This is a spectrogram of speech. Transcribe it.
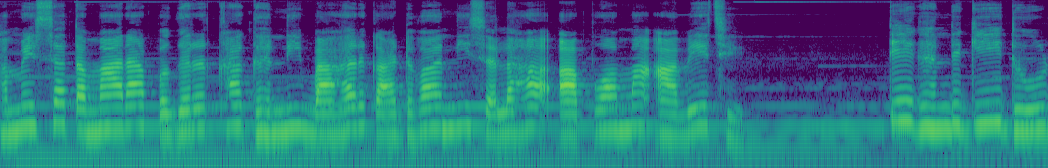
હંમેશા તમારા પગરખા ઘરની બહાર કાઢવાની સલાહ આપવામાં આવે છે. તે ગંદકી, ધૂળ,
